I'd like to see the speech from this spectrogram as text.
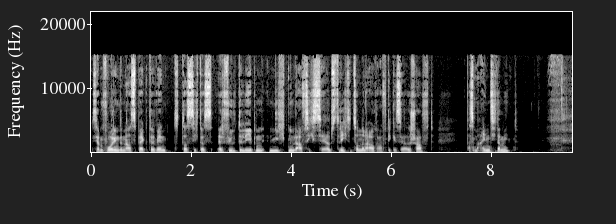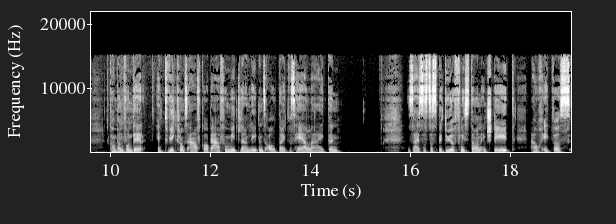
Sie haben vorhin den Aspekt erwähnt, dass sich das erfüllte Leben nicht nur auf sich selbst richtet, sondern auch auf die Gesellschaft. Was meinen Sie damit? Kann man von der Entwicklungsaufgabe auch vom mittleren Lebensalter etwas herleiten? Das heißt, dass das Bedürfnis dann entsteht, auch etwas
